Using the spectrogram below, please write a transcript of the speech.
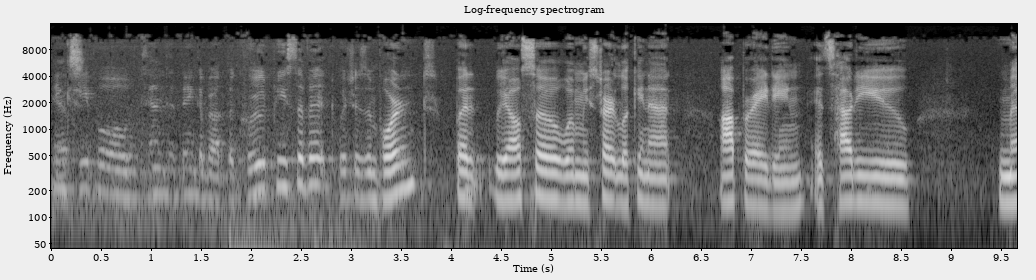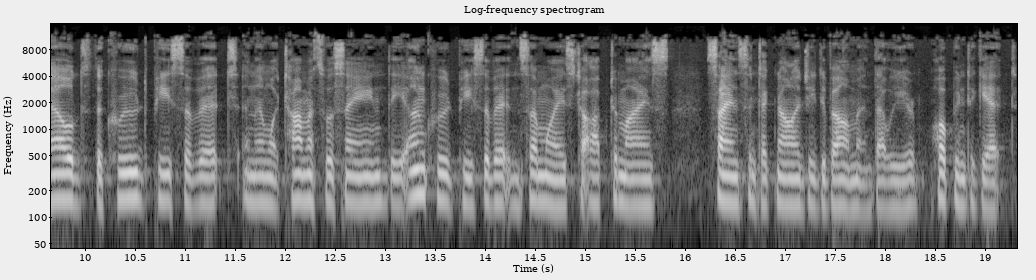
Thanks. People tend to think about the crewed piece of it, which is important, but we also, when we start looking at operating, it's how do you meld the crewed piece of it, and then what Thomas was saying, the uncrewed piece of it in some ways to optimize science and technology development that we are hoping to get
